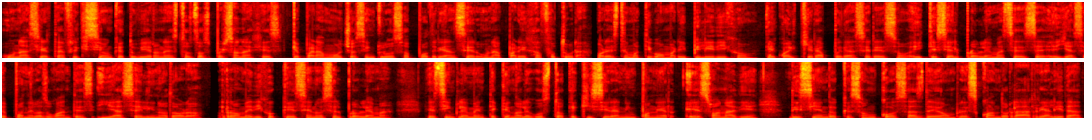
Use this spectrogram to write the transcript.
una cierta fricción que tuvieron estos dos personajes que para muchos incluso podrían ser una pareja futura. Por este motivo Maripili dijo que cualquiera puede hacer eso y que si el problema es ese, ella se pone los guantes y hace el inodoro. Rome dijo que ese no es el problema, es simplemente que no le gustó que quisieran imponer eso a nadie diciendo que son cosas de hombres cuando la realidad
